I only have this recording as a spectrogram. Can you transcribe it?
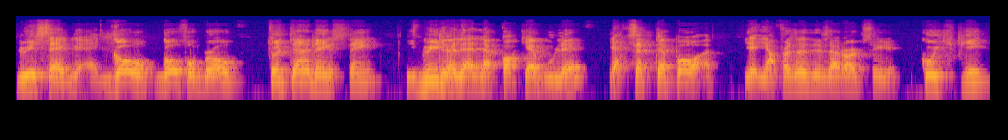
lui, c'était go, go for bro, tout le temps l'instinct. Lui, la, la POC qu'il voulait, il acceptait pas. hein. Il, il en faisait des erreurs, puis ses coéquipiers,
